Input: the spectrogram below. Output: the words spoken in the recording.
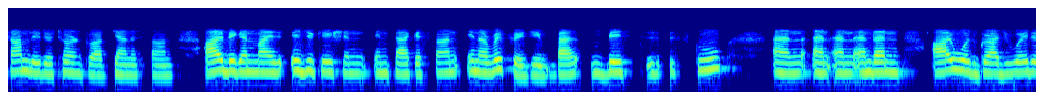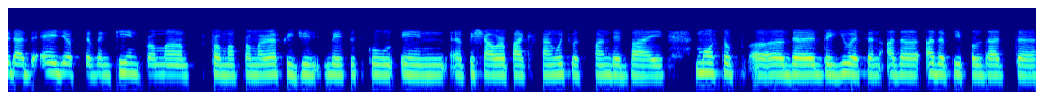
family returned to Afghanistan. I began my education in Pakistan in a refugee-based school. And, and, and, and then I was graduated at the age of 17 from a, from a, from a refugee-based school in uh, Peshawar, Pakistan, which was funded by most of uh, the, the US and other, other people that uh,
